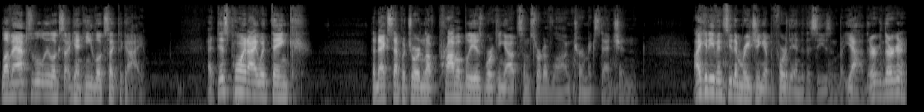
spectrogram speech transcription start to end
Love absolutely looks again. He looks like the guy. At this point, I would think the next step with Jordan Love probably is working out some sort of long term extension. I could even see them reaching it before the end of the season. But yeah, they're they're gonna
